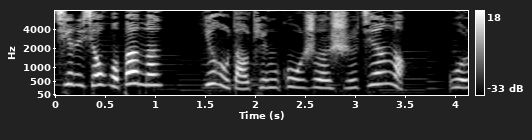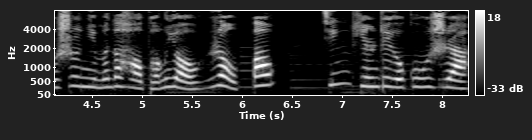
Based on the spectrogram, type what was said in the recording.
亲爱的小伙伴们，又到听故事的时间了。我是你们的好朋友肉包。今天这个故事啊，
